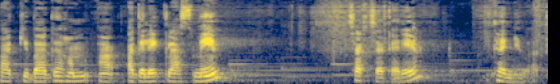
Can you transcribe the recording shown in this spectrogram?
ബാക്കി ഭാഗം ഹം അകലെ ക്ലാസ് മേം ചർച്ച കരേം. ധന്യവാദ്.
